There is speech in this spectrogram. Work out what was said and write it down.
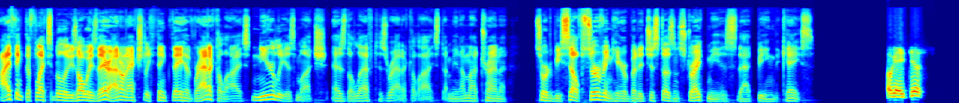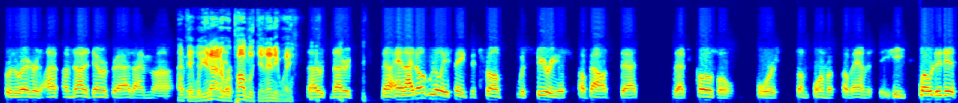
I think the flexibility is always there. I don't actually think they have radicalized nearly as much as the left has radicalized. I mean, I'm not trying to sort of be self serving here, but it just doesn't strike me as that being the case. Okay, just for the record, I'm not a Democrat. I'm. Uh, I'm okay, well, you're not a Republican anyway. Not, not, now, and I don't really think that Trump was serious about that that proposal for some form of, of amnesty. He floated it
